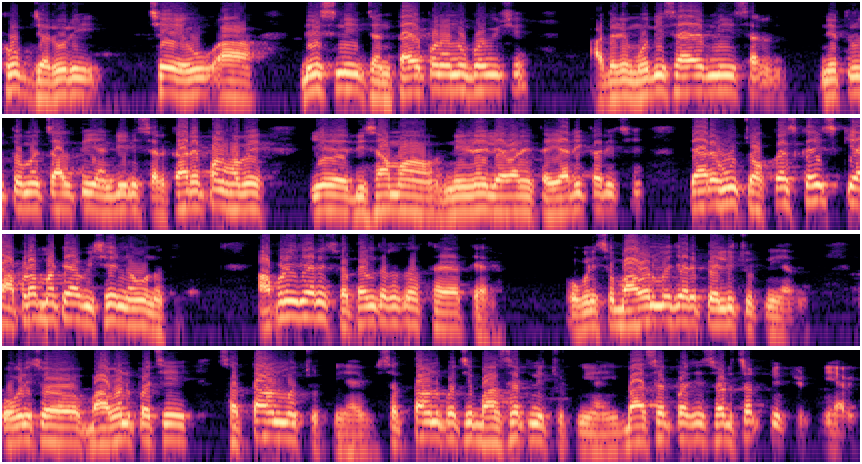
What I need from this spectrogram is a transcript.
ખૂબ જરૂરી છે એવું આ દેશની જનતાએ પણ અનુભવ્યું છે. આદરણીય મોદી સાહેબની નેતૃત્વમાં ચાલતી એનડીની સરકારે પણ હવે એ દિશામાં નિર્ણય લેવાની તૈયારી કરી છે. ત્યારે હું ચોક્કસ કહીશ કે આપણા માટે આ વિષય નવો નથી. આપણે જ્યારે સ્વતંત્રતા થયા ત્યારે, ઓગણીસો બાવનમાં જ્યારે પહેલી ચૂંટણી આવી, ઓગણીસો બાવન પછી સત્તાવનમાં ચૂંટણી આવી, સત્તાવન પછી બાસઠની ચૂંટણી આવી, બાસઠ પછી સડસઠની ચૂંટણી આવી,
